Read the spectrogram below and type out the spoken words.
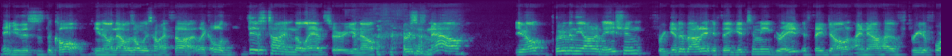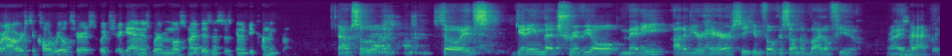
Maybe this is the call, you know, and that was always how I thought. Like, oh, this time they'll answer, you know. Versus now, you know, put them in the automation, forget about it. If they get to me, great. If they don't, I now have three to four hours to call realtors, which again is where most of my business is going to be coming from. Absolutely. So it's getting the trivial many out of your hair so you can focus on the vital few, right? Exactly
